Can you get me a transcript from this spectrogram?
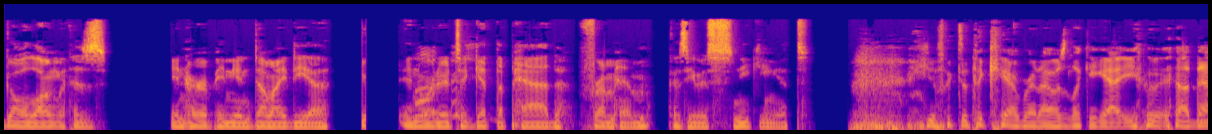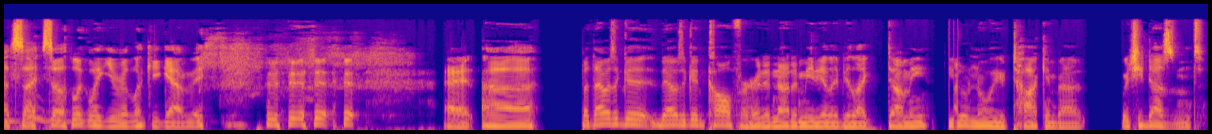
go along with his, in her opinion, dumb idea in order to get the pad from him because he was sneaking it. you looked at the camera, and I was looking at you on that side, so it looked like you were looking at me. All right. Uh, but that was a good that was a good call for her to not immediately be like, "Dummy, you don't know what you're talking about," which he doesn't.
